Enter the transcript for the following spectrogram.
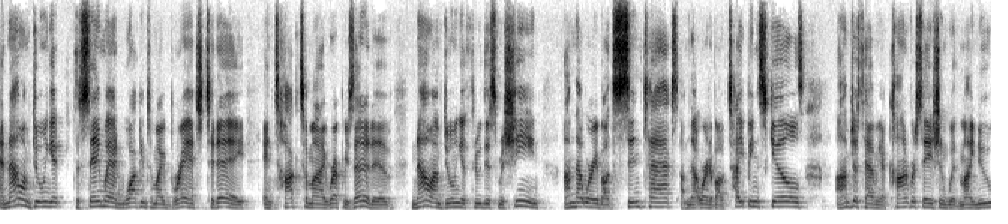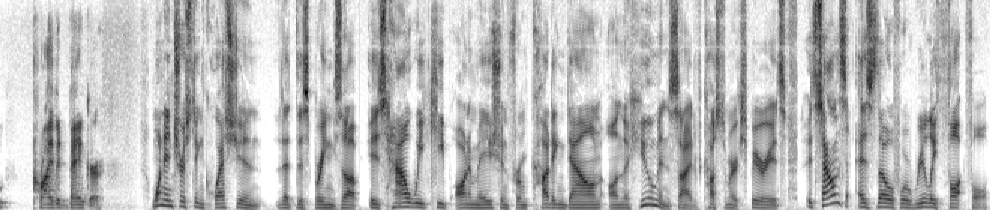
And now I'm doing it the same way I'd walk into my branch today and talk to my representative. Now I'm doing it through this machine. I'm not worried about syntax. I'm not worried about typing skills. I'm just having a conversation with my new private banker. One interesting question that this brings up is how we keep automation from cutting down on the human side of customer experience. It sounds as though if we're really thoughtful,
